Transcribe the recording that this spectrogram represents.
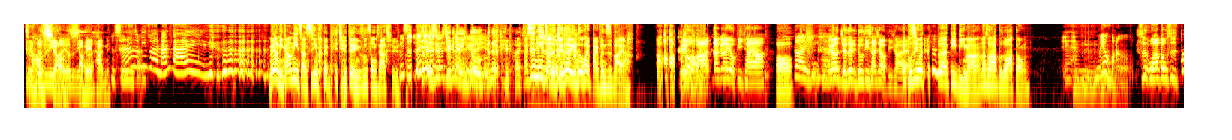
真的好小又是小黑炭呢。逆转，难打哎。没有，你刚刚逆转是因为被绝对零度送下去，你只是被就绝你是不是绝对零度跟那个没关系还是逆转的绝对零度会百分之百啊？啊？没有吧？刚刚有避开啊，哦，对啊，有避开。他刚刚绝对零度第三下有避开、哎，不是因为坐在地底吗？那时候他不是挖洞，哎嗯没有吧？是挖洞是对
